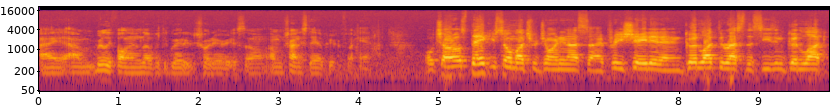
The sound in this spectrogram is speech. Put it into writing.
I, I'm really falling in love with the greater Detroit area, so I'm trying to stay up here if I can. Well, Charles, thank you so much for joining us. I appreciate it, and good luck the rest of the season. Good luck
